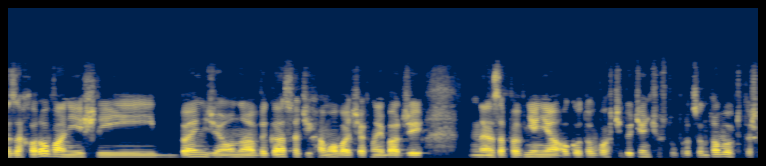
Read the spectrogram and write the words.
zachorowań. Jeśli będzie ona wygasać i hamować jak najbardziej e, zapewnienia o gotowości do cięciu stóp procentowych, czy też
